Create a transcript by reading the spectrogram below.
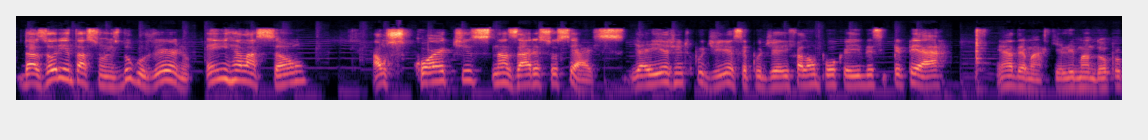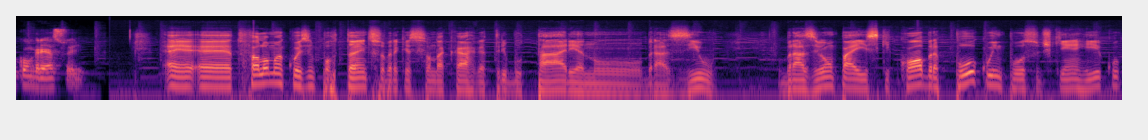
das orientações do governo em relação aos cortes nas áreas sociais. E aí a gente podia, você podia aí falar um pouco aí desse PPA, né, Ademar, que ele mandou para o Congresso aí. É, é, tu falou uma coisa importante sobre a questão da carga tributária no Brasil. O Brasil é um país que cobra pouco imposto de quem é rico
